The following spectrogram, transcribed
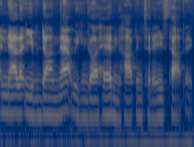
And now that you've done that, we can go ahead and hop in today's topic.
